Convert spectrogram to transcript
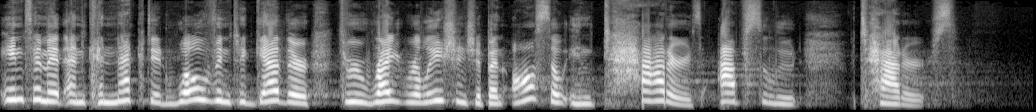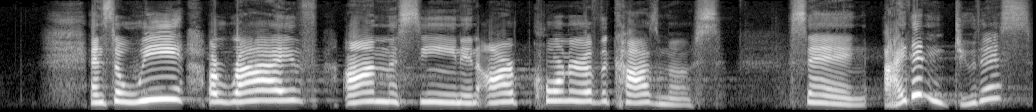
intimate and connected, woven together through right relationship, and also in tatters, absolute tatters. And so we arrive on the scene in our corner of the cosmos saying, I didn't do this.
